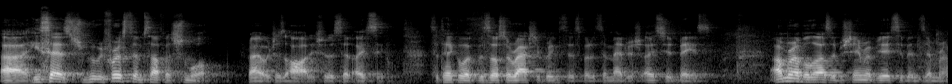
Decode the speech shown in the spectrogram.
Uh, he says, he refers to himself as Shmuel right? Which is odd. He should have said Oisi. So take a look. This also Rashi brings this, but it's a medrash. Oisi base. Amr Rabbi b'shem Rabbi Yosef ben Zimra.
